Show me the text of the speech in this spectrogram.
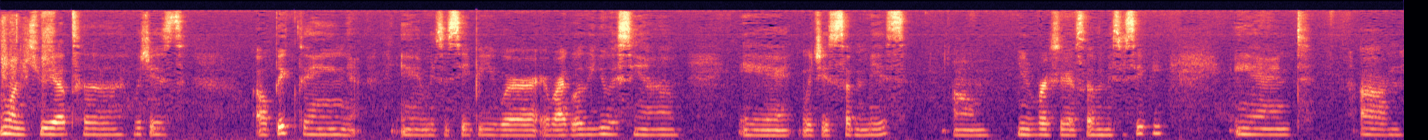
I'm to Q Delta, which is a big thing in Mississippi where everybody goes to the USM, and which is Southern Miss, um, University of Southern Mississippi, and um,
